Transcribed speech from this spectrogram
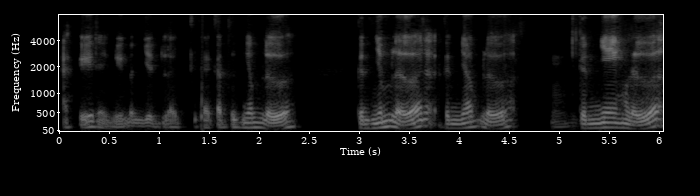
ác ý này mình dịch là cái cách thức nhóm lửa ừ, kinh nhóm lửa đó kinh nhóm lửa kinh nhen lửa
